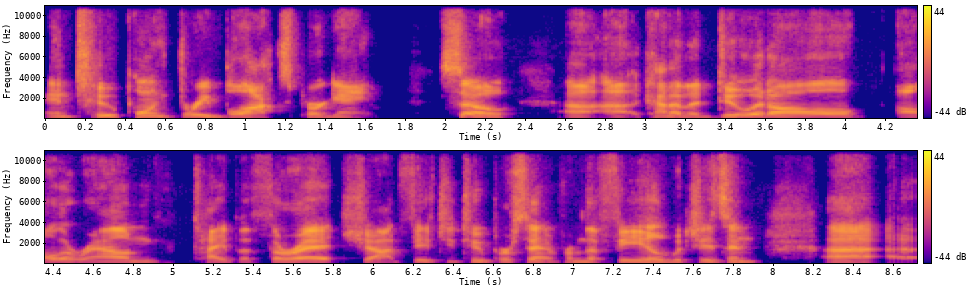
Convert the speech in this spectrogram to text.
and 2.3 blocks per game. So, uh, uh, kind of a do it all, all around type of threat. Shot 52% from the field, which isn't uh,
